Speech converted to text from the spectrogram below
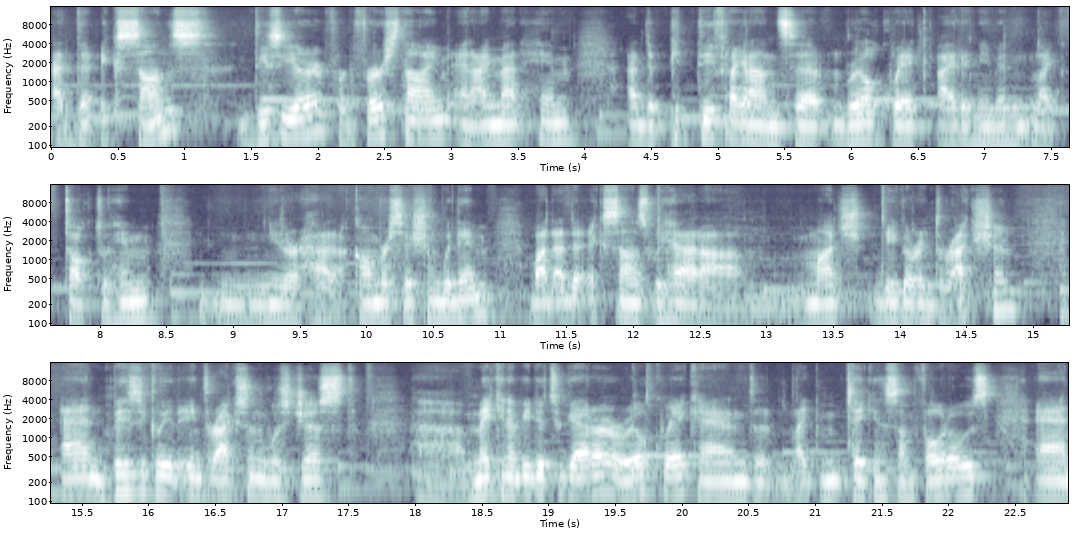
at the Esxence this year for the first time and I met him at the Pitti Fragranze real quick. I didn't even like talk to him, neither had a conversation with him, but at the Esxence we had a much bigger interaction and basically the interaction was just uh, making a video together real quick and uh, like taking some photos. And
